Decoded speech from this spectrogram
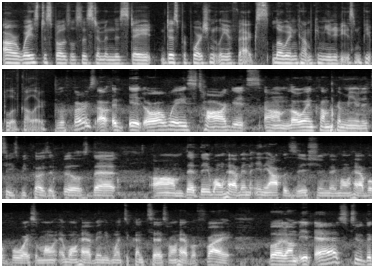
our waste disposal system in this state disproportionately affects low income communities and people of color? Well, first, uh, it, it always targets um, low income communities because it feels that um, that they won't have any, any, opposition, they won't have a voice, it won't, it won't have anyone to contest, won't have a fight. But um, it adds to the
